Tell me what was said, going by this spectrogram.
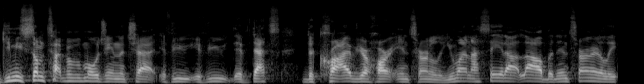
give me some type of emoji in the chat if you if you if that's the cry of your heart internally you might not say it out loud but internally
